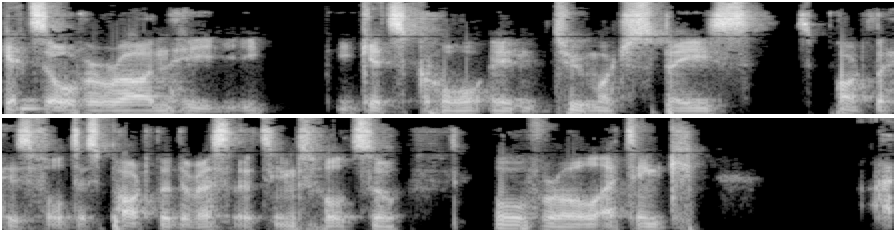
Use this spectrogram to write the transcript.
gets overrun. He, he gets caught in too much space. It's partly his fault. It's partly the rest of the team's fault. So overall, I think I,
